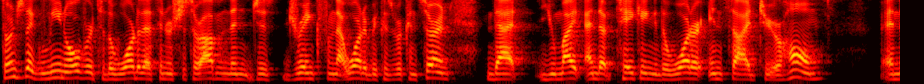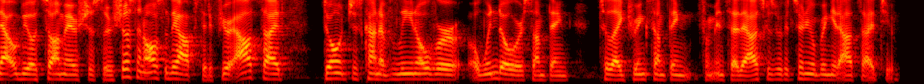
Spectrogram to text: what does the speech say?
don't just like lean over to the water that's in Rosh Hashanah and then just drink from that water because we're concerned that you might end up taking the water inside to your home and that would be Otsame Rosh Hashanah. And also the opposite. If you're outside, don't just kind of lean over a window or something to like drink something from inside the house because we're concerned you'll bring it outside too.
